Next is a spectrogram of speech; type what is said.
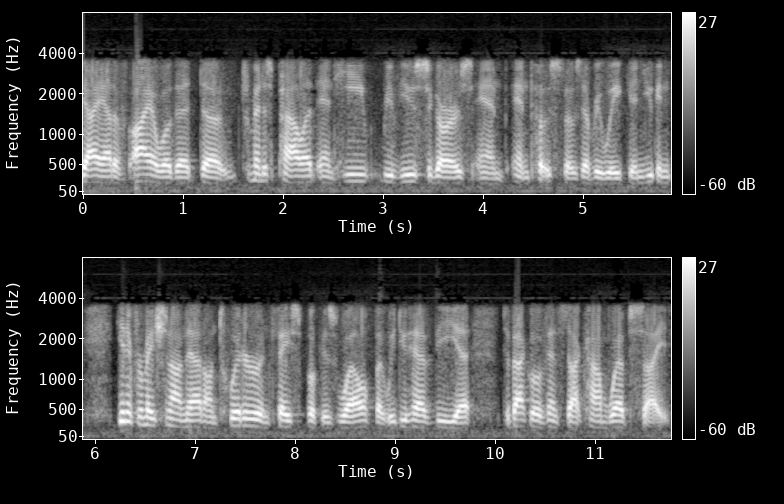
guy out of Iowa that uh, tremendous palate, and he reviews cigars and and posts those every week. And you can get information on that on Twitter and Facebook as well. But we do have the uh, tobaccoevents.com website.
